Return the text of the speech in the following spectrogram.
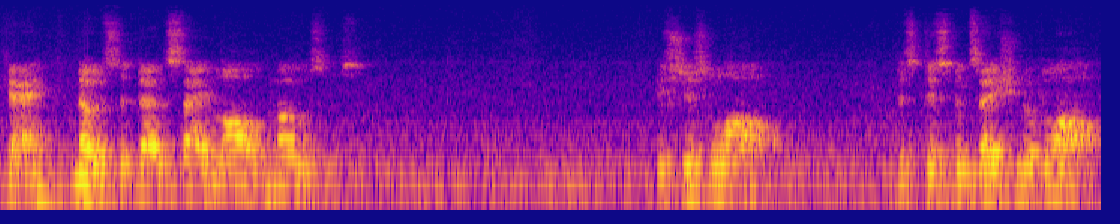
Okay, notice it doesn't say law of Moses. It's just law, this dispensation of law.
